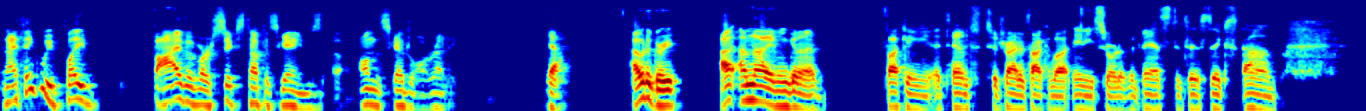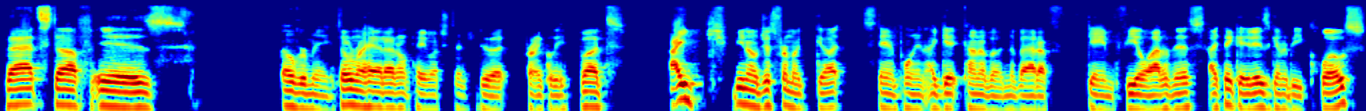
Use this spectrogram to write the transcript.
And I think we've played five of our six toughest games uh, on the schedule already. Yeah, I would agree. I, I'm not even going to fucking attempt to try to talk about any sort of advanced statistics. Um, that stuff is over me. It's over my head. I don't pay much attention to it, frankly. But I, you know, just from a gut standpoint, I get kind of a Nevada game feel out of this. I think it is going to be close,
